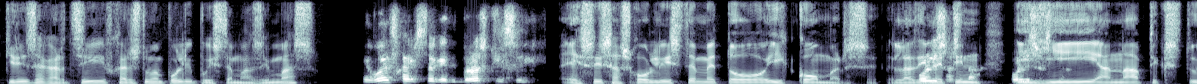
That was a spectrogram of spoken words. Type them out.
Κύριε Ζαγαρτζή, ευχαριστούμε πολύ που είστε μαζί μας. Εγώ ευχαριστώ για την πρόσκληση. Εσείς ασχολείστε με το e-commerce, δηλαδή με την υγιή ανάπτυξη του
